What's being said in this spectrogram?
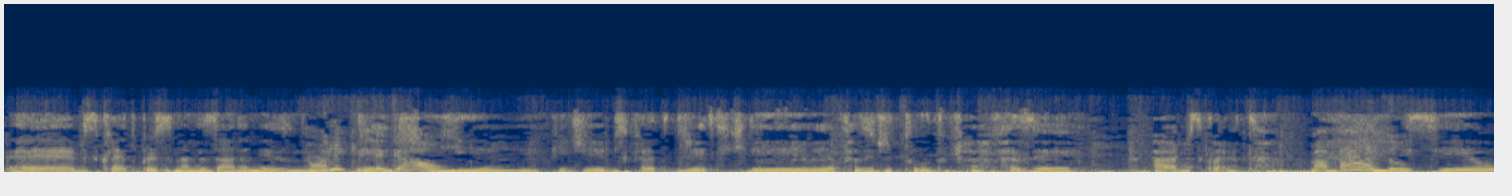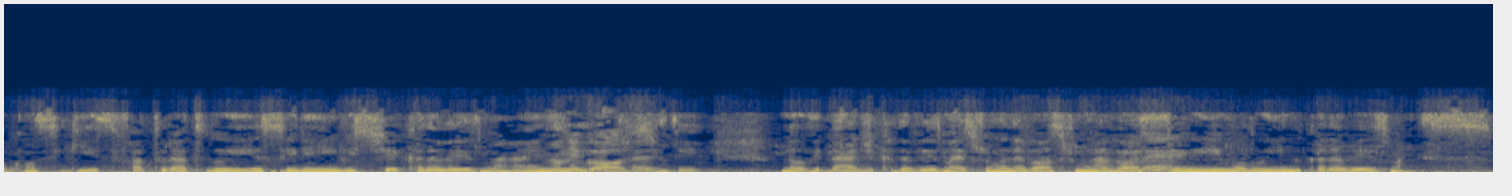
é, bicicleta personalizada mesmo. né? Olha que Eu legal. ia e pedia a bicicleta do jeito que queria, eu ia fazer de tudo pra fazer a bicicleta. Babado? E se eu conseguisse faturar tudo isso, iria investir cada vez mais. No negócio. de novidade cada vez mais pro meu negócio, pro meu Adorei. negócio ir evoluindo cada vez mais.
